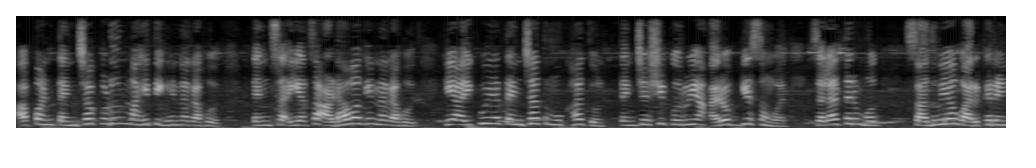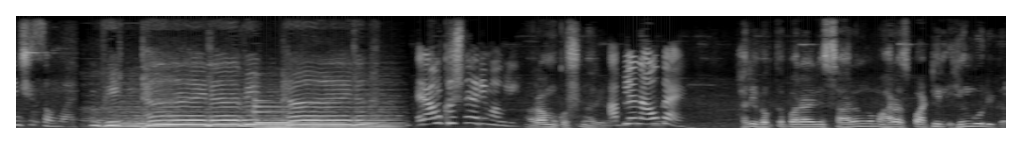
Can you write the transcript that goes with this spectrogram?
आपण त्यांच्याकडून माहिती घेणार आहोत. त्यांचा याचा आढावा घेणार आहोत. हे ऐकूया त्यांच्यात मुखातून. त्यांच्याशी करूया आरोग्य संवाद. चला तर मग साधूया वारकऱ्यांशी संवाद. विठ्ठल विठ्ठल. रामकृष्ण हरी माऊली रामकृष्ण हरी आपलं नाव काय? हरिभक्तपरायण सारंग महाराज पाटील हिंगोलीकर.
